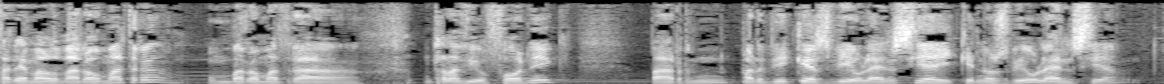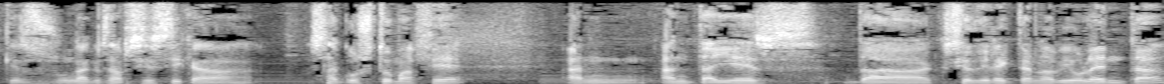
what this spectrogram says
farem el baròmetre, un baròmetre radiofònic per, per dir què és violència i què no és violència, que és un exercici que s'acostuma a fer en, en tallers d'acció directa no violenta,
